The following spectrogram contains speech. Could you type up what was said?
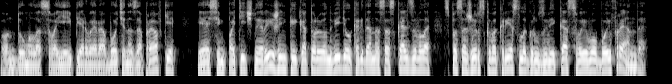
Он думал о своей первой работе на заправке и о симпатичной рыженькой, которую он видел, когда она соскальзывала с пассажирского кресла грузовика своего бойфренда.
